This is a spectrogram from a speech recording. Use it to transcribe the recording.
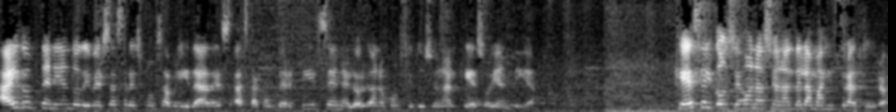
ha ido obteniendo diversas responsabilidades hasta convertirse en el órgano constitucional que es hoy en día. ¿Qué es el Consejo Nacional de la Magistratura?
